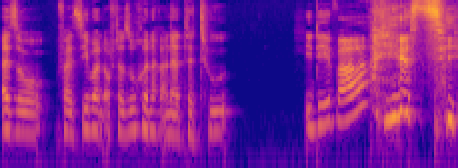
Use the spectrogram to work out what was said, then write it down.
also falls jemand auf der Suche nach einer Tattoo-Idee war, hier ist sie.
